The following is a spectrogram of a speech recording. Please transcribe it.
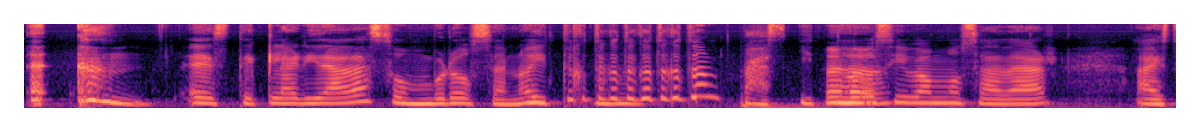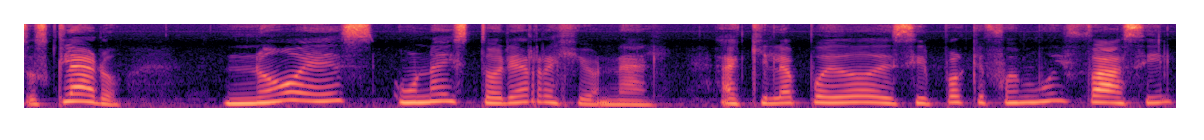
este, claridad asombrosa, ¿no? Y, tuc, tuc, tuc, tuc, tuc, paz, y Ajá. todos íbamos a dar a estos. Claro, no es una historia regional. Aquí la puedo decir porque fue muy fácil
